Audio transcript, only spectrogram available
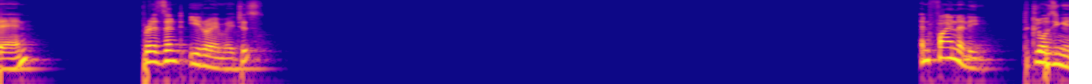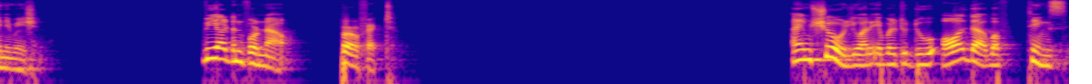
then present era images and finally the closing animation we are done for now perfect I am sure you are able to do all the above things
